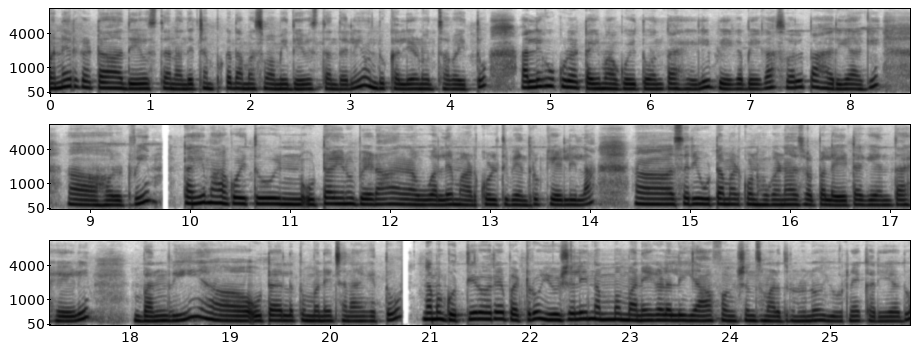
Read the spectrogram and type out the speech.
ಬನ್ನೇರ್ಘಟ್ಟ ದೇವಸ್ಥಾನ, ಅಂದರೆ ಚಂಪಕಧಾಮ ಸ್ವಾಮಿ ದೇವಸ್ಥಾನದಲ್ಲಿ ಒಂದು ಕಲ್ಯಾಣೋತ್ಸವ ಇತ್ತು. ಅಲ್ಲಿಗೂ ಕೂಡ ಟೈಮ್ ಆಗೋಯಿತು ಅಂತ ಹೇಳಿ ಬೇಗ ಬೇಗ ಸ್ವಲ್ಪ ಹರಿಯಾಗಿ ಹೊರಟ್ವಿ. ಟೈಮ್ ಆಗೋಯ್ತು ಇನ್ನು ಊಟ ಏನು ಬೇಡ, ನಾವು ಅಲ್ಲೇ ಮಾಡ್ಕೊಳ್ತೀವಿ ಅಂದರೂ ಕೇಳಲಿಲ್ಲ ಸರಿ ಊಟ ಮಾಡ್ಕೊಂಡು ಹೋಗೋಣ, ಸ್ವಲ್ಪ ಲೇಟಾಗಿ ಅಂತ ಹೇಳಿ ಬಂದ್ವಿ. ಊಟ ಎಲ್ಲ ತುಂಬಾ ಚೆನ್ನಾಗಿತ್ತು. ನಮಗೆ ಗೊತ್ತಿರೋರೇ ಭಟ್ರು ಯೂಶ್ವಲಿ ನಮ್ಮ ಮನೆಗಳಲ್ಲಿ ಯಾವ ಫಂಕ್ಷನ್ಸ್ ಮಾಡಿದ್ರು ಇವ್ರನ್ನೇ ಕರೆಯೋದು.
